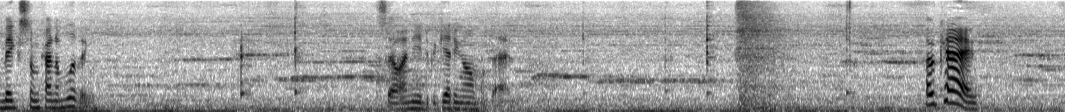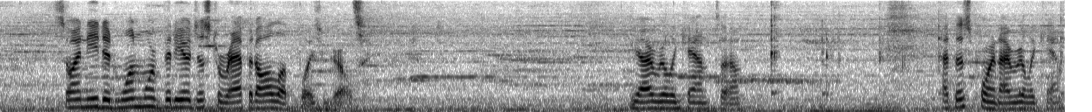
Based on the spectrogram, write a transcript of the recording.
make some kind of living. So I need to be getting on with that. Okay. So I needed one more video just to wrap it all up, boys and girls. Yeah, I really can't. Uh, at this point, I really can't.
